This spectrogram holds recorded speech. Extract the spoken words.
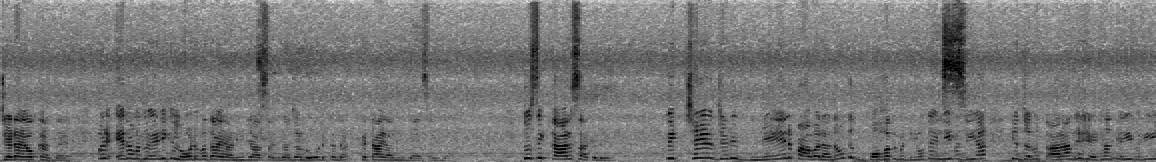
ਜਿਹੜਾ ਹੈ ਉਹ ਕਰਦਾ ਹੈ। ਪਰ ਇਹਦਾ ਮਤਲਬ ਇਹ ਨਹੀਂ ਕਿ ਲੋਡ ਵਧਾਇਆ ਨਹੀਂ ਜਾ ਸਕਦਾ ਜਾਂ ਲੋਡ ਘਟਾਇਆ ਨਹੀਂ ਜਾ ਸਕਦਾ। ਤੁਸੀਂ ਕਰ ਸਕਦੇ ਹੋ। ਪਿੱਛੇ ਜਿਹੜੀ ਮੇਨ ਪਾਵਰ ਹੈ ਨਾ ਉਹ ਤੇ ਬਹੁਤ ਵੱਡੀ ਉਹ ਤੇ ਇੰਨੀ ਵੱਡੀ ਆ ਕਿ ਜਦੋਂ ਤਾਰਾਂ ਦੇ ਹੇਠਾਂ ਕਈ ਵਾਰੀ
